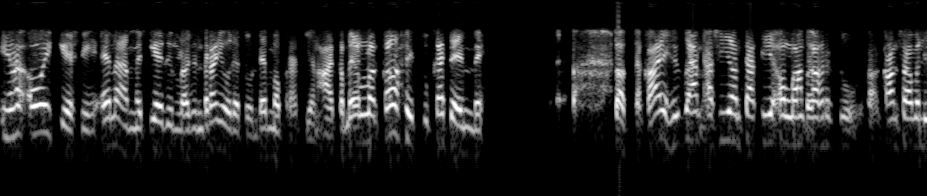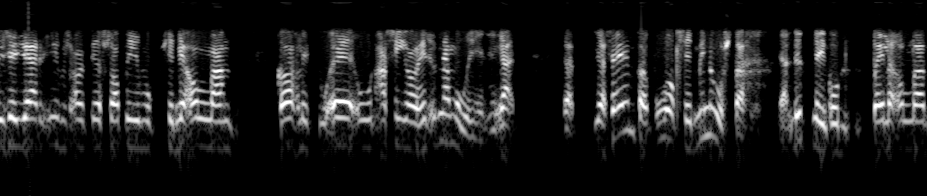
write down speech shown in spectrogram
ihan oikeasti elämme tietynlaisen rajoitetun demokratian aika. Me ollaan kahlittu kätemme, totta kai hyvän asian takia ollaan kahlittu kansainvälisiin jär- ihmisoikeussopimuksiin ja ollaan kahlittu EUn asioihin ynnä muihin. Ja, ja, ja senpä vuoksi minusta, ja nyt niin kuin meillä ollaan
